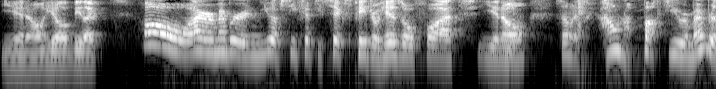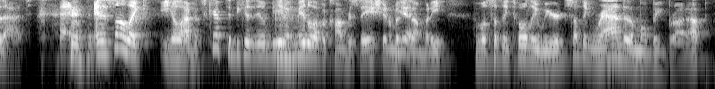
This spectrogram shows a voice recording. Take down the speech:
You know, he'll be like, "Oh, I remember in UFC 56, Pedro Rizzo fought." You know, somebody's like, "How in the fuck do you remember that?" And, and it's not like he'll have it scripted because he'll be in the middle of a conversation with Yeah. somebody about something totally weird, something random will be brought up,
